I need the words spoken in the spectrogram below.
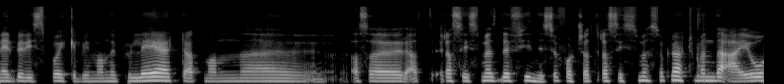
mer bevisst på å ikke bli manipulert. At man uh, Altså at rasisme Det finnes jo fortsatt rasisme, så klart, men det er jo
